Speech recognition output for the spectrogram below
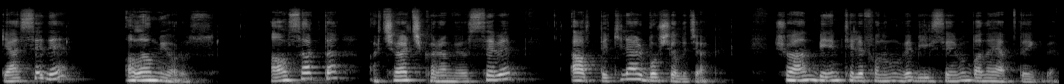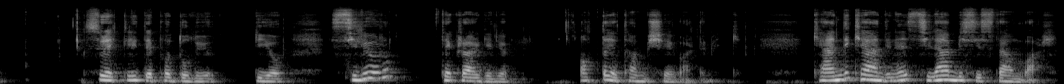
Gelse de alamıyoruz. Alsak da açığa çıkaramıyoruz. Sebep alttakiler boşalacak. Şu an benim telefonumun ve bilgisayarımın bana yaptığı gibi. Sürekli depo doluyor diyor. Siliyorum tekrar geliyor. Altta yatan bir şey var demek. Kendi kendine silen bir sistem var.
